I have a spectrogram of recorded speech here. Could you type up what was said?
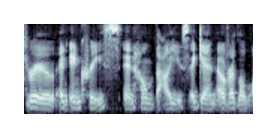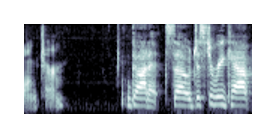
through an increase in home values again over the long term. Got it. So, just to recap,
